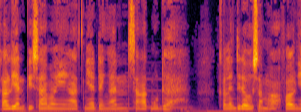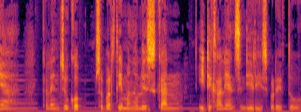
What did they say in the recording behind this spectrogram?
kalian bisa mengingatnya dengan sangat mudah. Kalian tidak usah menghafalnya. Kalian cukup seperti menuliskan ide kalian sendiri seperti itu.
